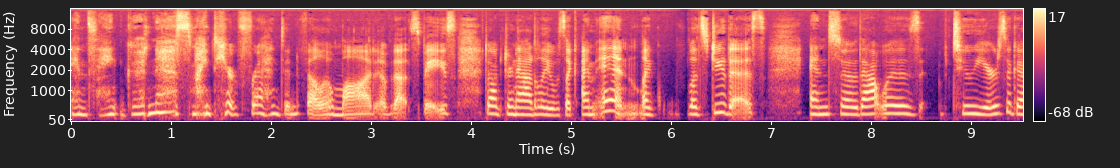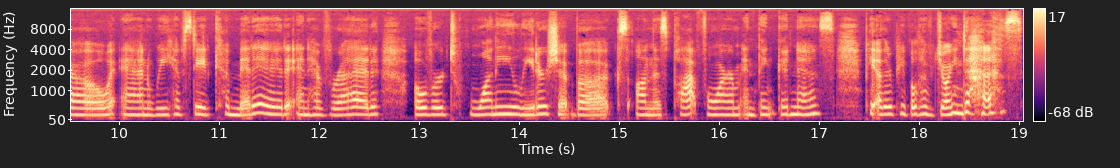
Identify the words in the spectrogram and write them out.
And thank goodness, my dear friend and fellow mom of that space, Dr. Natalie was like, I'm in, like, let's do this. And so that was two years ago, and we have stayed committed and have read over 20 leadership books on this platform. And thank goodness, the other people have joined us.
